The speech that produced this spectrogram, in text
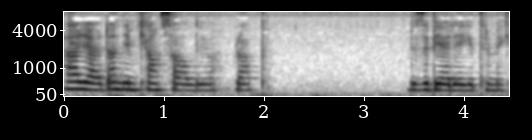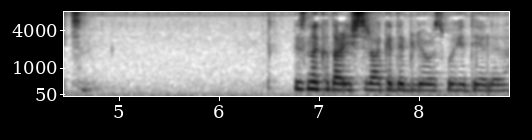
Her yerden imkan sağlıyor Rab. Bizi bir araya getirmek için. Biz ne kadar iştirak edebiliyoruz bu hediyelere?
